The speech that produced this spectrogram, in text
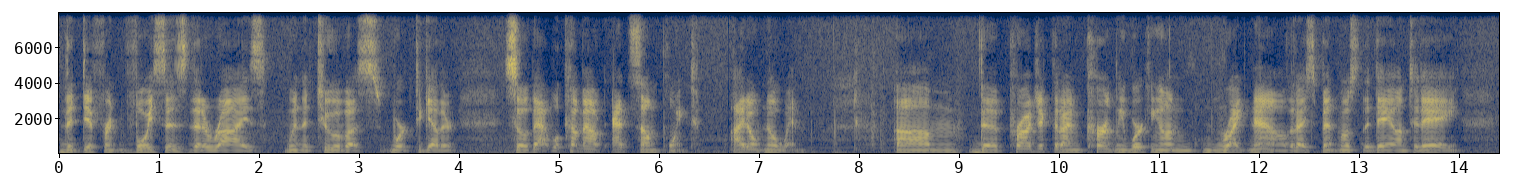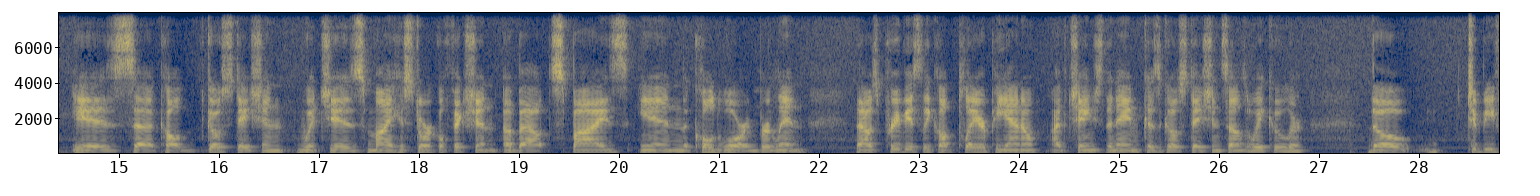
the different voices that arise when the two of us work together. So that will come out at some point. I don't know when. Um, the project that I'm currently working on right now, that I spent most of the day on today, is uh, called Ghost Station, which is my historical fiction about spies in the Cold War in Berlin. That was previously called Player Piano. I've changed the name because Ghost Station sounds way cooler. Though, to be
